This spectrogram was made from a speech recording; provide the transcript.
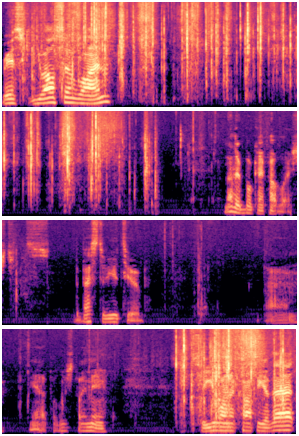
Risk, you also won another book I published. It's the best of YouTube. Um, yeah, published by me. So you want a copy of that.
